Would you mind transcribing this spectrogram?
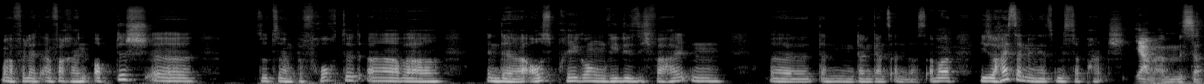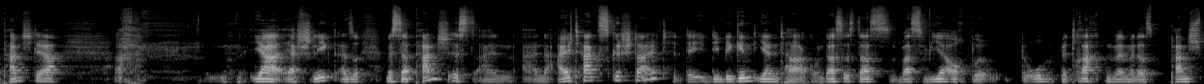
War vielleicht einfach rein optisch äh, sozusagen befruchtet, aber in der Ausprägung, wie die sich verhalten, äh, dann, dann ganz anders. Aber wieso heißt er denn jetzt Mr. Punch? Ja, Mr. Punch, der, ach, ja, er schlägt, also Mr. Punch ist ein, eine Alltagsgestalt, die, die beginnt ihren Tag. Und das ist das, was wir auch be, be, betrachten, wenn wir das Punch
